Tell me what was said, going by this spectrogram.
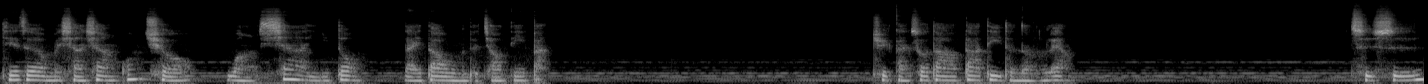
接着，我们想象光球往下移动，来到我们的脚底板。去感受到大地的能量。此时，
